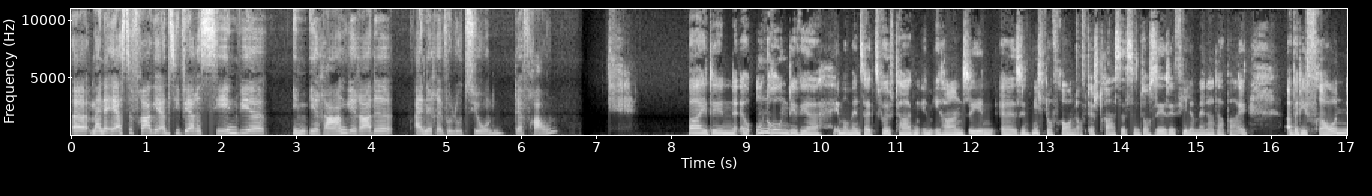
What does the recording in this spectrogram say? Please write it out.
Äh, meine erste Frage an Sie wäre, sehen wir im Iran gerade eine Revolution der Frauen? Bei den äh, Unruhen, die wir im Moment seit zwölf Tagen im Iran sehen, äh, sind nicht nur Frauen auf der Straße, es sind auch sehr, sehr viele Männer dabei. Aber die Frauen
